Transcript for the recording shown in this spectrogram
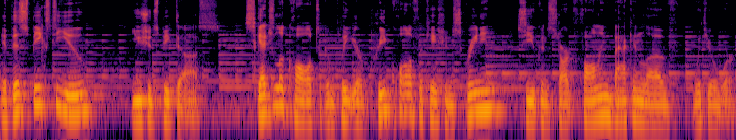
If this speaks to you, you should speak to us. Schedule a call to complete your pre qualification screening so you can start falling back in love with your work.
